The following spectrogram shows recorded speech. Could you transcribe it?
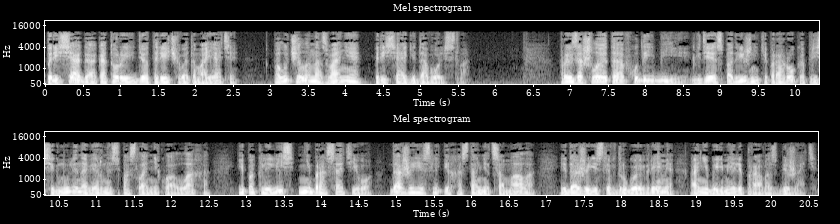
Присяга, о которой идет речь в этом аяте – получила название «присяги довольства». Произошло это в Худайбии, где сподвижники пророка присягнули на верность посланнику Аллаха и поклялись не бросать его, даже если их останется мало, и даже если в другое время они бы имели право сбежать.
